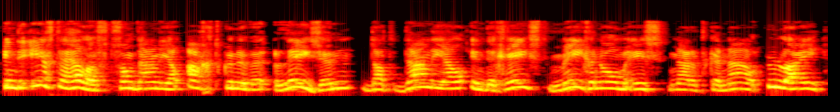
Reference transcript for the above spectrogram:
In de eerste helft van Daniel 8 kunnen we lezen dat Daniel in de geest meegenomen is naar het kanaal Ulai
